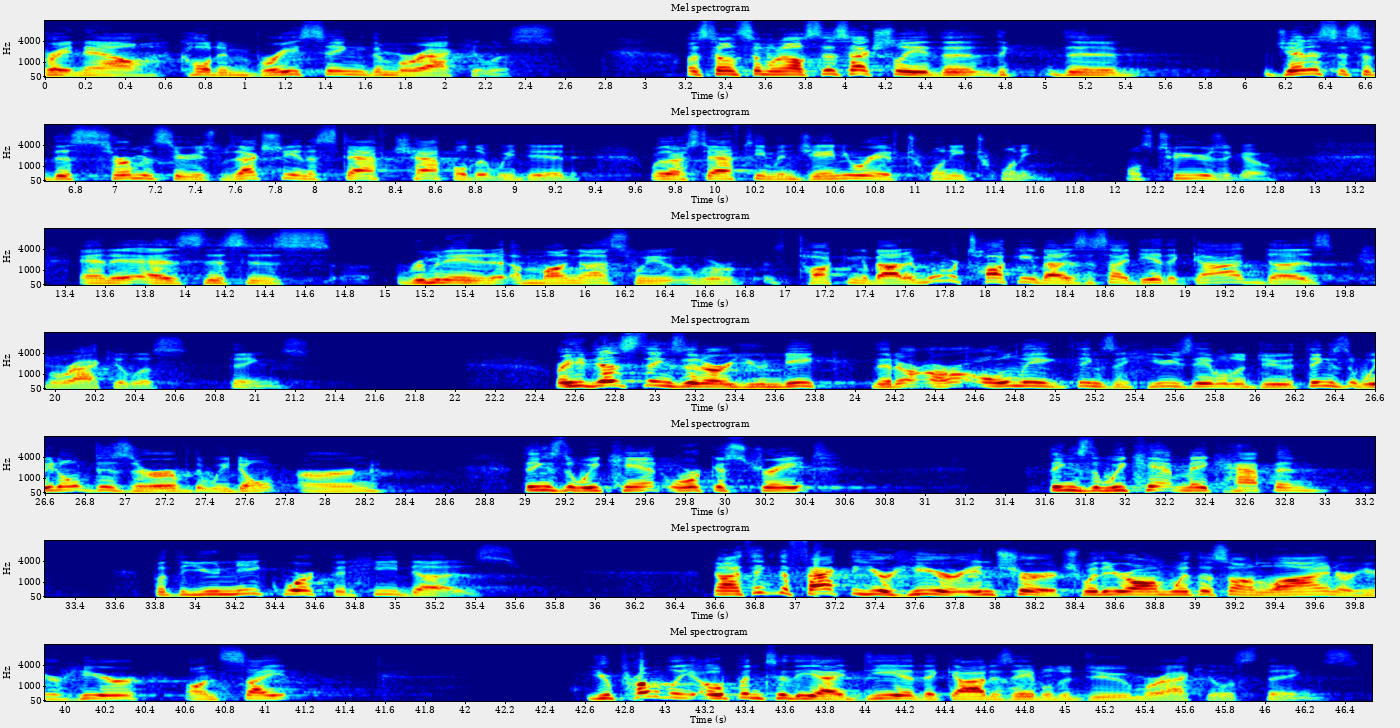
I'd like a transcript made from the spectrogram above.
right now called Embracing the Miraculous. I was telling someone else, this actually, the, the, the genesis of this sermon series was actually in a staff chapel that we did with our staff team in January of 2020, almost two years ago. And as this is ruminated among us, we were talking about it. And what we're talking about is this idea that God does miraculous things. Right? He does things that are unique, that are only things that He's able to do, things that we don't deserve, that we don't earn things that we can't orchestrate, things that we can't make happen, but the unique work that He does. Now, I think the fact that you're here in church, whether you're on with us online or you're here on site, you're probably open to the idea that God is able to do miraculous things.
